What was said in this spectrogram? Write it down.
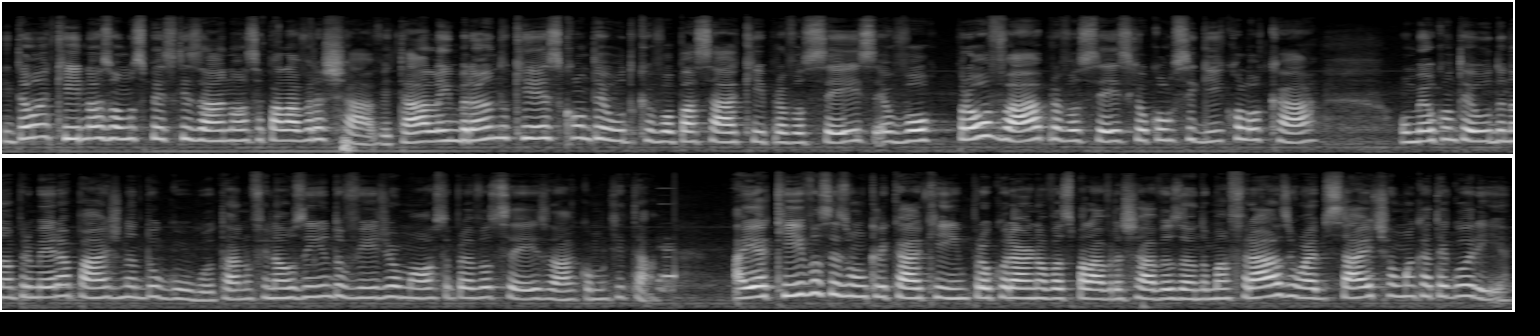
Então aqui nós vamos pesquisar a nossa palavra-chave, tá? Lembrando que esse conteúdo que eu vou passar aqui para vocês, eu vou provar para vocês que eu consegui colocar o meu conteúdo na primeira página do Google, tá? No finalzinho do vídeo eu mostro para vocês lá como que tá. Aí aqui vocês vão clicar aqui em procurar novas palavras-chave usando uma frase, um website ou uma categoria.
